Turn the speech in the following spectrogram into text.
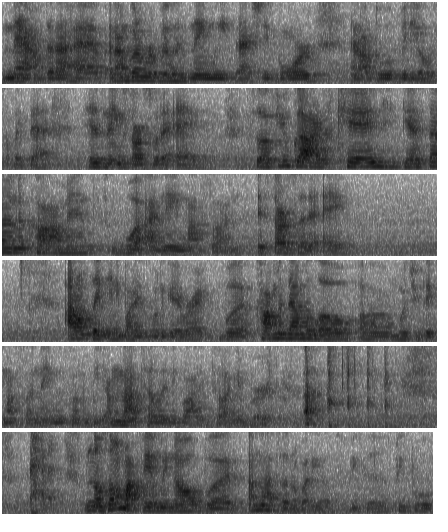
now that I have, and I'm gonna reveal his name when he's actually born, and I'll do a video and stuff like that. His name starts with an A. So if you guys can guess down in the comments what I named my son. It starts with an A. I don't think anybody's gonna get it right, but comment down below um, what you think my son name is gonna be. I'm not telling anybody until I give birth. no, some of my family know, but I'm not telling nobody else because people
